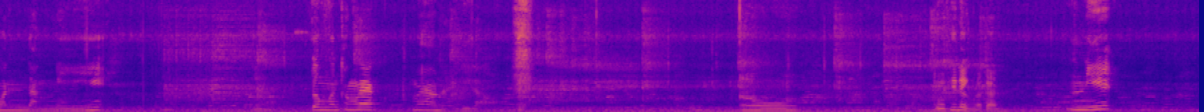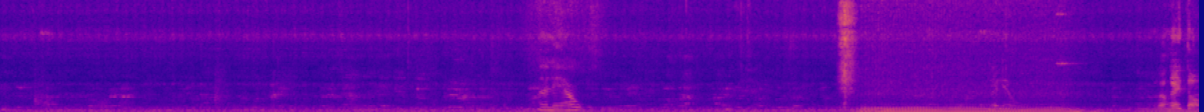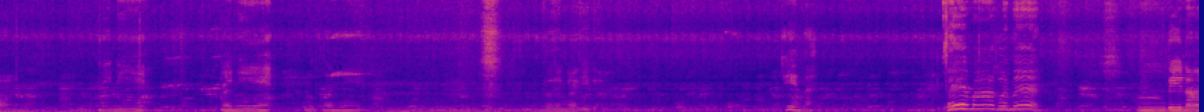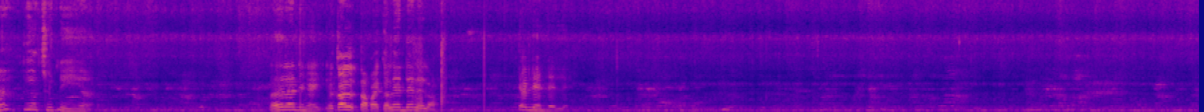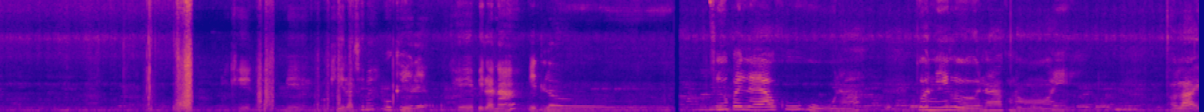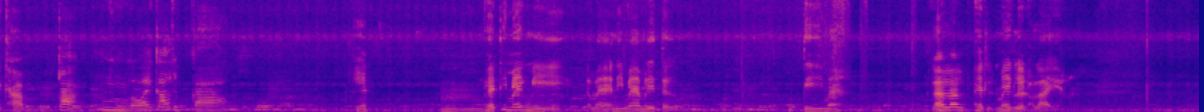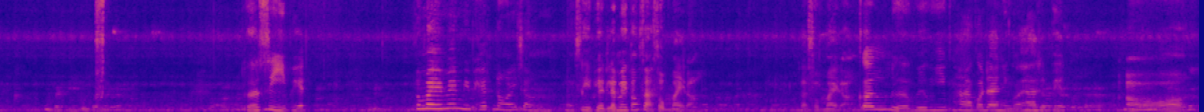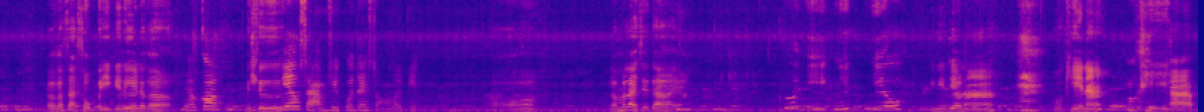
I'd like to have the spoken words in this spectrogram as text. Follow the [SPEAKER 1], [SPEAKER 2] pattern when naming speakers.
[SPEAKER 1] วัลดังนี้
[SPEAKER 2] อืม
[SPEAKER 1] เติมเงินครั้งแรกไม่เอาไหนดีล่ะ
[SPEAKER 2] เอาตัวที่หนึ่งแล้วกัน
[SPEAKER 1] อันนี้ ได้แล้ว ได้แล้ว
[SPEAKER 2] อืมแล้ว ไงต่อ
[SPEAKER 1] ในนี้ ในนี้ แล้วก็นี่
[SPEAKER 2] แล้วยังไงอีกอะ
[SPEAKER 1] ที่เห็นไหม
[SPEAKER 2] เท่มากเลยแม่ อืม ดีนะเลือกชุดนี้อะ แล้วเล่นยังไง แล้วก็ต่อไปก็เล่นได้เลยเหรอ
[SPEAKER 1] ได้เล่นเลยเลย
[SPEAKER 2] เคนะแม่โอเคแล้วใช่ไหม
[SPEAKER 1] โอเคแล้ว
[SPEAKER 2] โอเคปิดแล้วนะ
[SPEAKER 1] ปิดเลย ซื้อไปแล้วคู่หูนะ ตัวนี้เลยนาคน้อย
[SPEAKER 2] เท่าไหร่ครับ
[SPEAKER 1] กะหนึ่งร้อยเก้าสิบเก้าเพชร
[SPEAKER 2] อืมเพชรที่เมฆมี แต่แม่อันนี้แม่ไม่ได้เติม ตีไหมแล้วแล้วเพชรเมฆเหลือเท่าไหร่อะ
[SPEAKER 1] เหลือสี่เพชร
[SPEAKER 2] ทำไมไม่มีเพชรน้อยจังแล้วสี่เพชรแล้วไม่ต้องสะสมใหม่เหรอ สะสมใหม่เหรอ
[SPEAKER 1] ก็เหลือเวลยี่ห้าก็ได้หนึ่งร้อยห้าสิบเพชร
[SPEAKER 2] อ๋อ แล้วก็สะสมไปอีกเรื่อยๆแล้วก็
[SPEAKER 1] แล้วก็
[SPEAKER 2] ไปซื้อ
[SPEAKER 1] เวลสามสิบก็ได้สองร้อยเพชร
[SPEAKER 2] อ๋อ แล้วเมื่อไหร่จะได้อะ
[SPEAKER 1] ก็อีกนิดเดียว
[SPEAKER 2] อีกนิดเดียวนะ โอเคนะ
[SPEAKER 1] โอเค
[SPEAKER 2] ครับ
